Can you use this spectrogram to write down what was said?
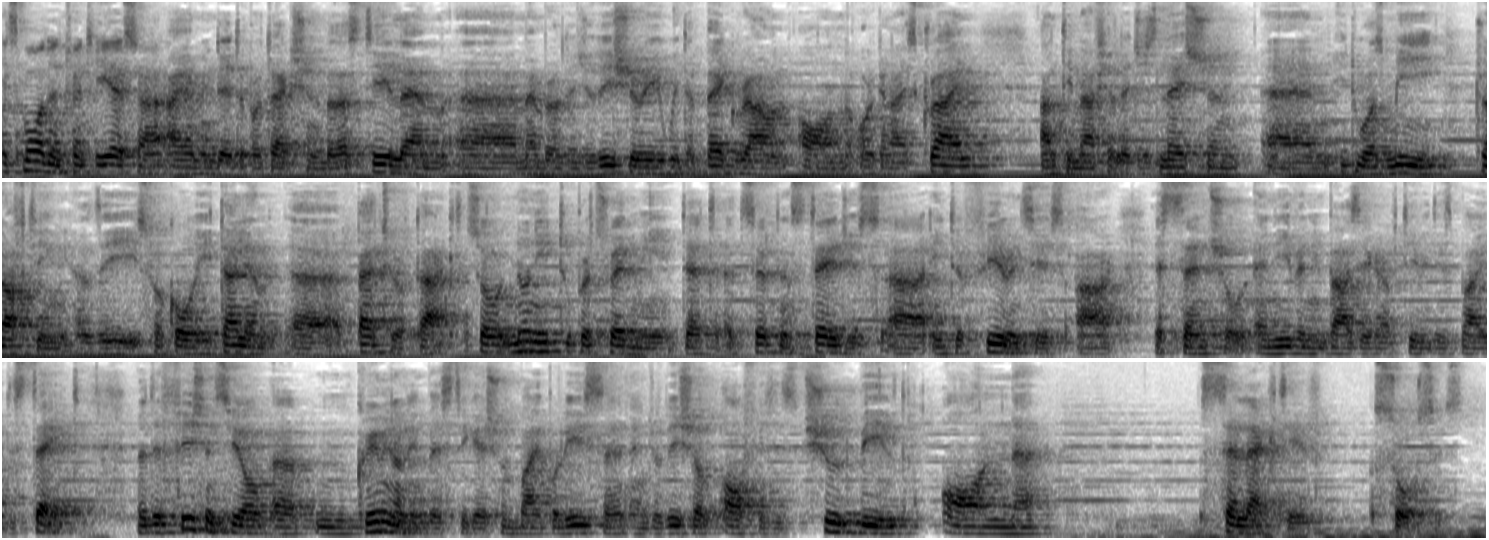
It's more than 20 years I, am in data protection, but I still am a member of the judiciary with a background on organized crime, anti-mafia legislation, and it was me drafting the so-called Italian uh, Patriot Act. So no need to persuade me that at certain stages uh, interferences are essential and even invasive activities by the state. The efficiency of uh, mm, criminal investigation by police and, and judicial offices should build on uh, selective sources.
